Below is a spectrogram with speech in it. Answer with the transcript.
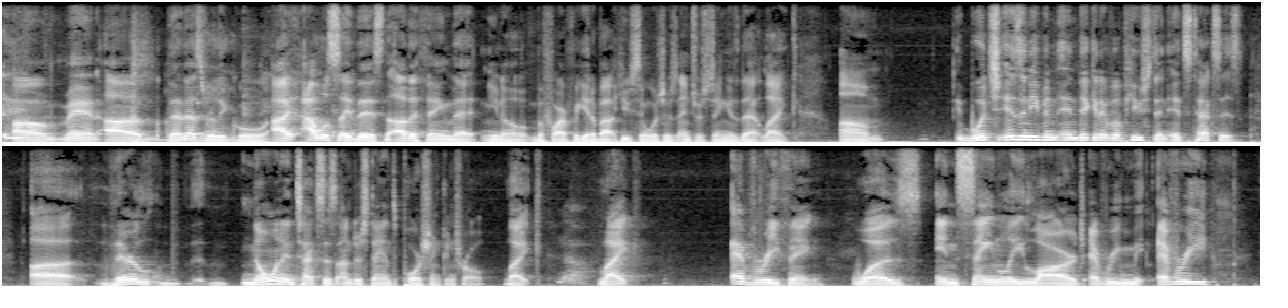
um, man, um, that, that's really cool. I, I will say this. The other thing that, you know, before I forget about Houston, which was interesting, is that, like, um, which isn't even indicative of Houston, it's Texas. Uh, there, no one in Texas understands portion control. Like, no. like everything was insanely large. Every every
